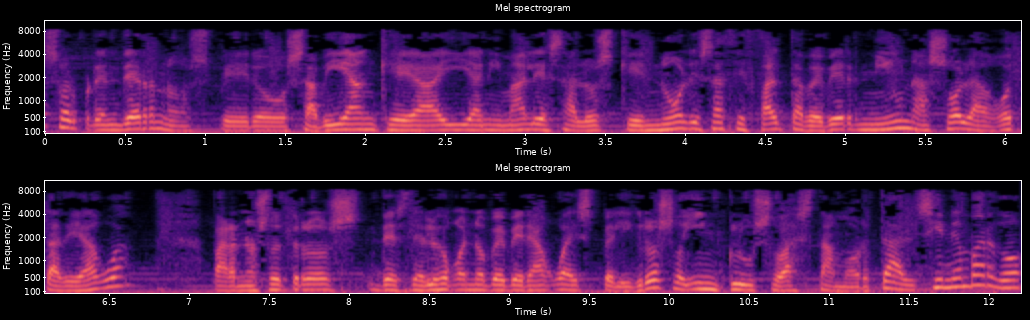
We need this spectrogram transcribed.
Sorprendernos, pero ¿sabían que hay animales a los que no les hace falta beber ni una sola gota de agua? Para nosotros, desde luego, no beber agua es peligroso, incluso hasta mortal. Sin embargo,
